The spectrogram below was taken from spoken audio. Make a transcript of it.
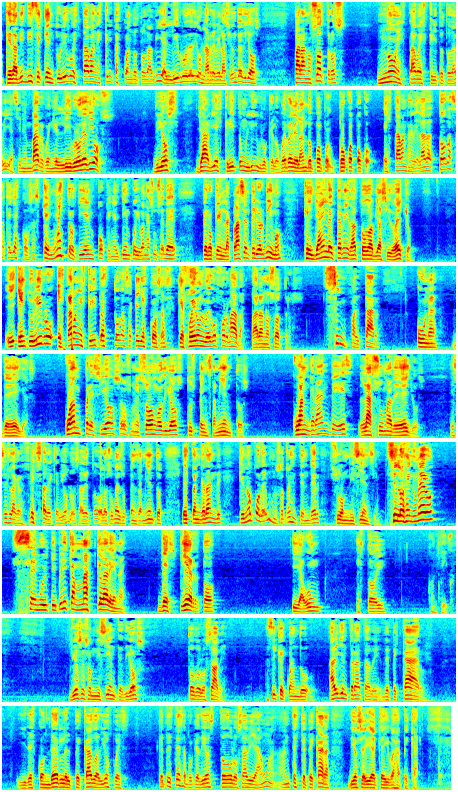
que David dice que en tu libro estaban escritas cuando todavía el libro de Dios, la revelación de Dios, para nosotros no estaba escrito todavía. Sin embargo, en el libro de Dios, Dios ya había escrito un libro que lo fue revelando poco, poco a poco. Estaban reveladas todas aquellas cosas que en nuestro tiempo, que en el tiempo iban a suceder, pero que en la clase anterior vimos que ya en la eternidad todo había sido hecho. Y en tu libro estaban escritas todas aquellas cosas que fueron luego formadas para nosotros, sin faltar una de ellas. Cuán preciosos me son, oh Dios, tus pensamientos, cuán grande es la suma de ellos. Esa es la grandeza de que Dios lo sabe todo. La suma de sus pensamientos es tan grande que no podemos nosotros entender su omnisciencia. Si los enumero, se multiplican más que la arena despierto y aún estoy contigo. Dios es omnisciente, Dios todo lo sabe. Así que cuando alguien trata de, pecar y de esconderle el pecado a Dios, pues qué tristeza, porque Dios todo lo sabe aún antes que pecara, Dios sabía que ibas a pecar.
